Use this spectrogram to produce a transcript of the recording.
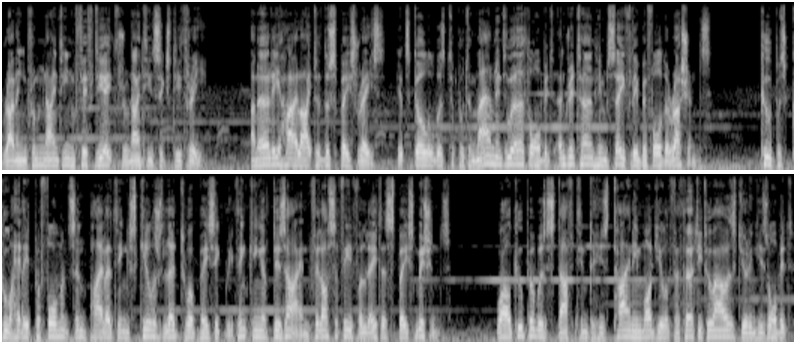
running from 1958 through 1963. An early highlight of the space race, its goal was to put a man into Earth orbit and return him safely before the Russians. Cooper's cool-headed performance and piloting skills led to a basic rethinking of design philosophy for later space missions. While Cooper was stuffed into his tiny module for 32 hours during his orbit,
